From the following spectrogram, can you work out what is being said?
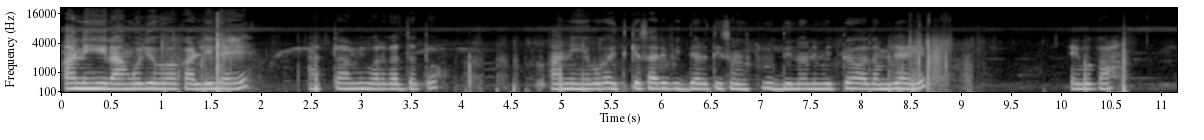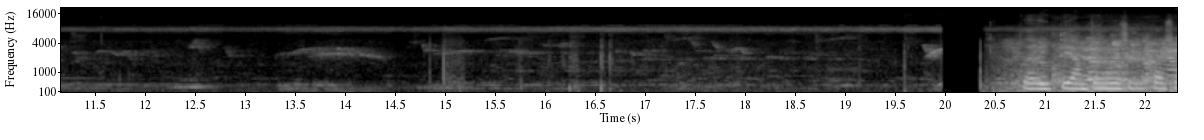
आणि ही रांगोळी बघा काढलेली आहे. आता आम्ही वर्गात जातो. आणि हे बघा इतके सारे विद्यार्थी संस्कृत दिनानिमित्त जमले आहेत. हे बघा. तर इथे आमच्या शिक्षक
